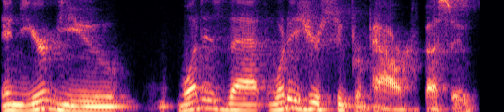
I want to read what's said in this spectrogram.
In your view, what is that? What is your superpower, Vasu?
